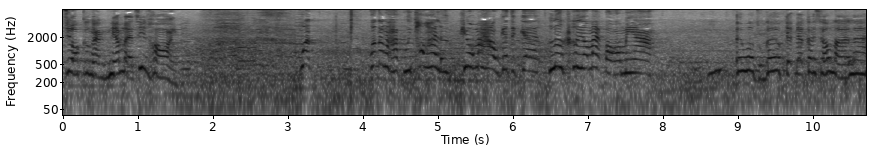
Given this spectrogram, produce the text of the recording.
chưa cứ ngàn nhắm mẹ xin hỏi What? 我我等下会拖下你，叫乜后嘅只嘅，你佢有咩报名啊？诶，我做紧要夹一介绍嚟咧。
